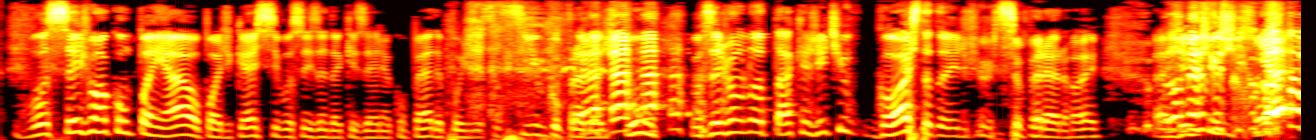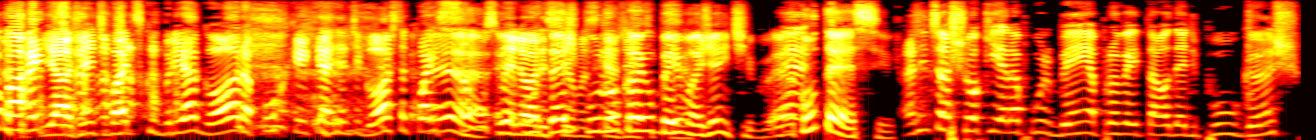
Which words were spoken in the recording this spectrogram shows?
Vocês vão acompanhar o podcast, se vocês ainda quiserem acompanhar, depois desses 5 pra Deadpool, vocês vão notar que a gente gosta também de filme de super-herói. A Pelo menos o gente Chico E a- gosta mais. E a gente vai descobrir agora por que, que a gente gosta, quais É, são os melhores o filmes Deadpool que a não gente caiu bem, quer. mas, gente, é, É. acontece. A gente achou que era por bem aproveitar o Deadpool, o gancho,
